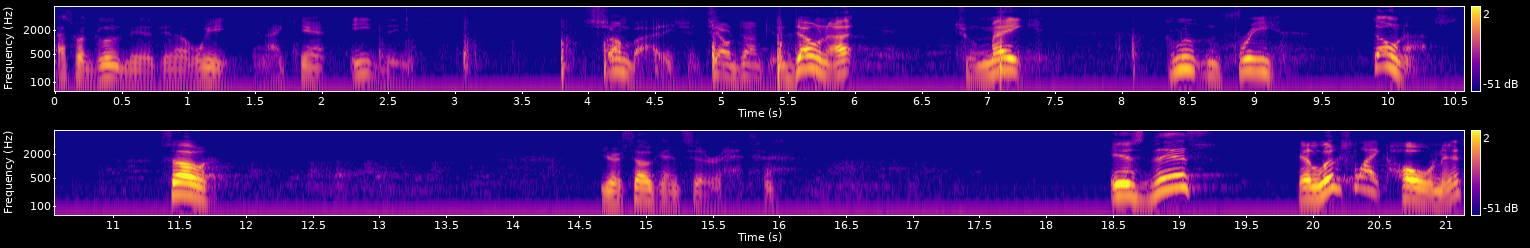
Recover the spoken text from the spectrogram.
That's what gluten is, you know, wheat. And I can't eat these. Somebody should tell Dunkin' Donut to make gluten free donuts. So, you're so considerate. Is this it looks like wholeness.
